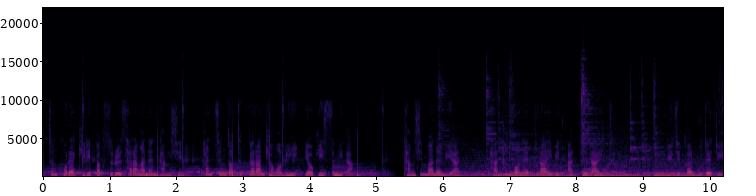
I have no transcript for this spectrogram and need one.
커튼콜의 기립박수를 사랑하는 당신, 한층 더 특별한 경험이 여기 있습니다. 당신만을 위한 단 한 번의 프라이빗 아트 나이트. 뮤지컬 무대 뒤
